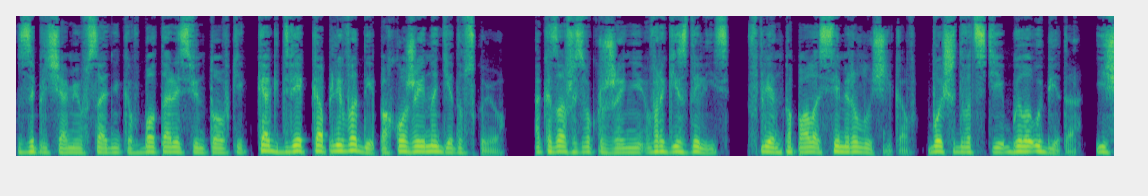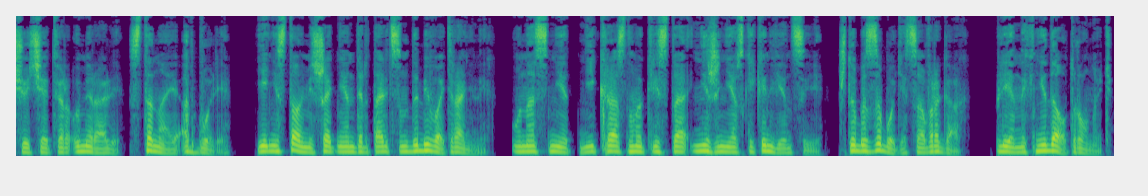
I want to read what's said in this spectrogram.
За плечами у всадников болтались винтовки, как две капли воды, похожие на дедовскую. Оказавшись в окружении, враги сдались. В плен попало семеро лучников. Больше двадцати было убито. Еще четверо умирали, стоная от боли. Я не стал мешать неандертальцам добивать раненых. У нас нет ни Красного Креста, ни Женевской конвенции, чтобы заботиться о врагах. Пленных не дал тронуть.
